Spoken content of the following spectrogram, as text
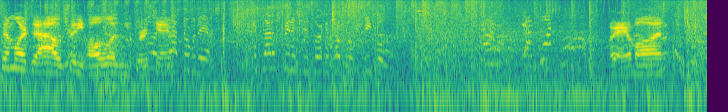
similar to how City Hall was in the first game. Trapped over there. I gotta finish this so I can help those people. Okay, come on.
